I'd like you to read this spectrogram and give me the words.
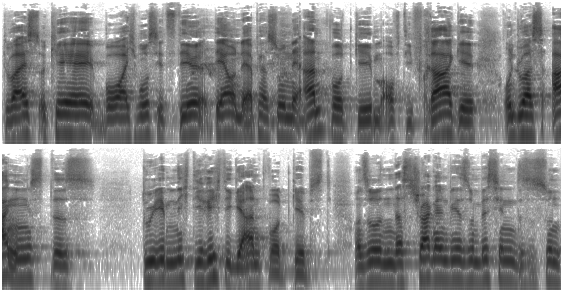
du, weißt, okay, hey, boah, ich muss jetzt der, der und der Person eine Antwort geben auf die Frage und du hast Angst, dass du eben nicht die richtige Antwort gibst. Und so, und das strugglen wir so ein bisschen, das ist so, ein,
